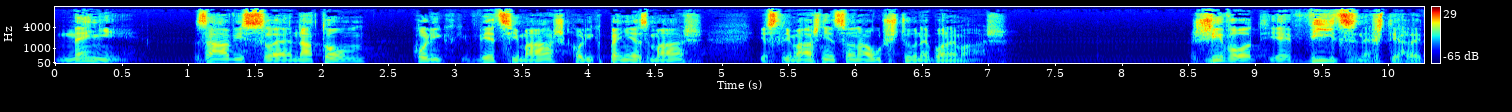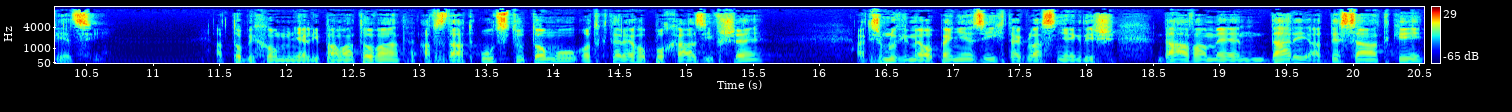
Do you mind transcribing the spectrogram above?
není závislé na tom, kolik věcí máš, kolik peněz máš, jestli máš něco na účtu nebo nemáš. Život je víc než tyhle věci. A to bychom měli pamatovat a vzdát úctu tomu, od kterého pochází vše. A když mluvíme o penězích, tak vlastně, když dáváme dary a desátky,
